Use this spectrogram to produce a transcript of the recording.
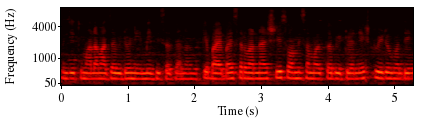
म्हणजे तुम्हाला माझा व्हिडिओ नेहमी दिसत जाणार. ओके बाय बाय सर्वांना. श्री स्वामी समर्थ. भेटूया नेक्स्ट व्हिडिओमध्ये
